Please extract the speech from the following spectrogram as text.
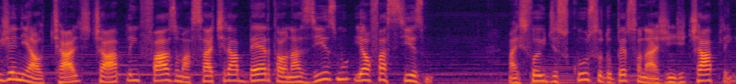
o genial Charles Chaplin faz uma sátira aberta ao nazismo e ao fascismo. Mas foi o discurso do personagem de Chaplin,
